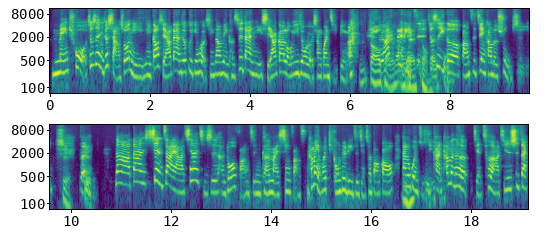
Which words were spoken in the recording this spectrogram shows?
没错，就是你就想说，你你高血压当然就不一定会有心脏病，可是但你血压高容易就会有相关疾病嘛。对，它氯离子就是一个房子健康的数值。是，对。那但现在啊，现在其实很多房子，你可能买新房子，他们也会提供氯离子检测报告。但如果你仔细看，他们那个检测啊，其实是在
